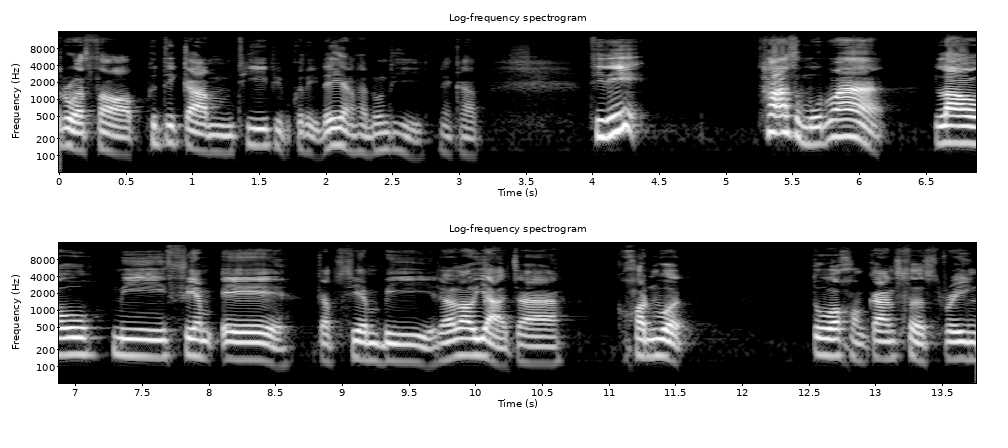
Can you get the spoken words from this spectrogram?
ตรวจสอบพฤติกรรมที่ผิดปกติได้อย่างทันท่วงทีนะครับ ทีนี้ถ้าสมมุติว่าเรามี CMA กับ CMB แล้วเราอยากจะ convert ตัวของการ search string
